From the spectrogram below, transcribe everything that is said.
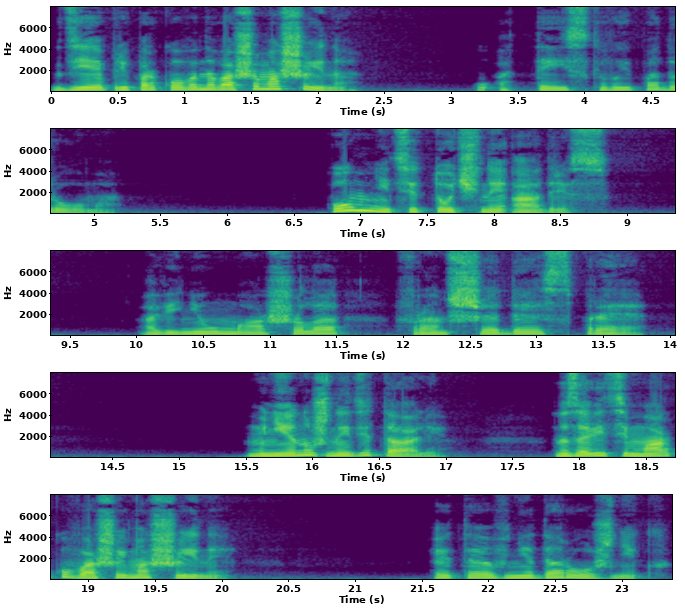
«Где припаркована ваша машина?» «У Атейского ипподрома». «Помните точный адрес?» «Авеню маршала Франше де Спре». «Мне нужны детали. Назовите марку вашей машины». «Это внедорожник,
